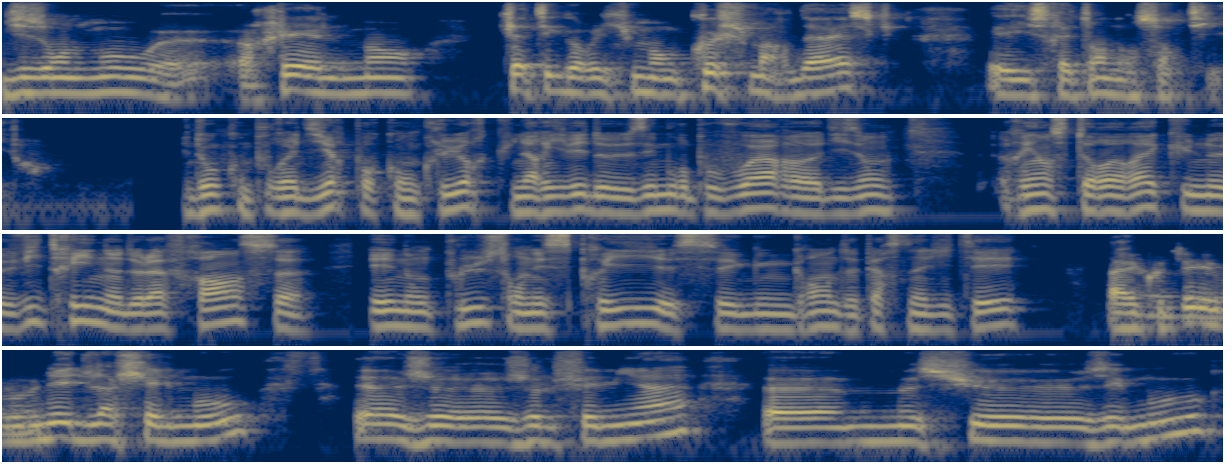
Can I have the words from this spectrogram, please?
disons le mot, euh, réellement, catégoriquement cauchemardesque, et il serait temps d'en sortir. Et donc on pourrait dire, pour conclure, qu'une arrivée de Zemmour au pouvoir, disons, réinstaurerait qu'une vitrine de la France et non plus son esprit et ses grandes personnalités bah, écoutez, vous venez de lâcher le mot. Euh, je, le fais mien. Euh, Monsieur Zemmour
